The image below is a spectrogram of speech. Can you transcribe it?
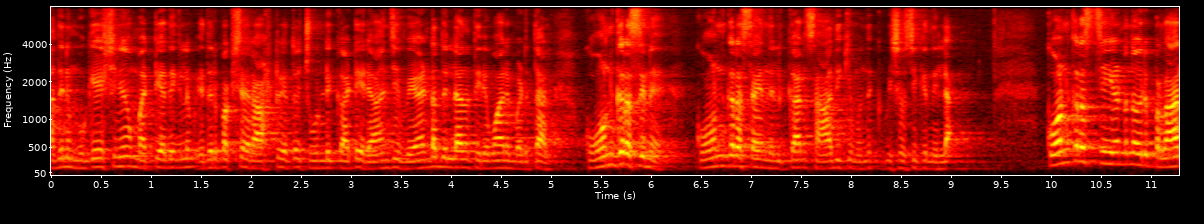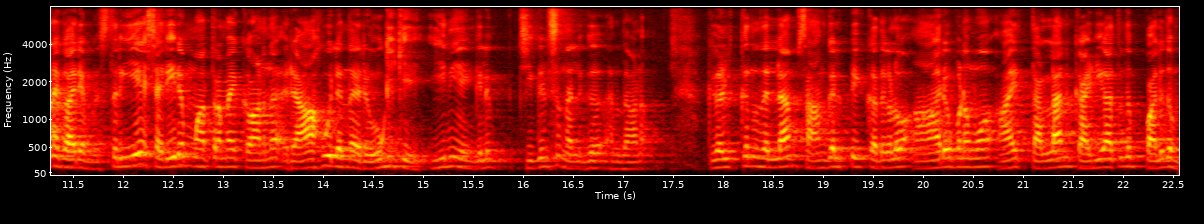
അതിന് മുകേഷിനെയോ മറ്റേതെങ്കിലും എതിർപക്ഷ രാഷ്ട്രീയത്തെ ചൂണ്ടിക്കാട്ടി രാജി വേണ്ടതില്ല എന്ന് തീരുമാനമെടുത്താൽ കോൺഗ്രസ്സിന് കോൺഗ്രസ്സായി നിൽക്കാൻ സാധിക്കുമെന്ന് വിശ്വസിക്കുന്നില്ല. കോൺഗ്രസ് ചെയ്യേണ്ടുന്ന ഒരു പ്രധാന കാര്യം സ്ത്രീയെ ശരീരം മാത്രമായി കാണുന്ന രാഹുൽ എന്ന രോഗിക്ക് ഇനിയെങ്കിലും ചികിത്സ നൽകുക എന്നതാണ്. കേൾക്കുന്നതെല്ലാം സാങ്കല്പിക കഥകളോ ആരോപണമോ ആയി തള്ളാൻ കഴിയാത്തത് പലതും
